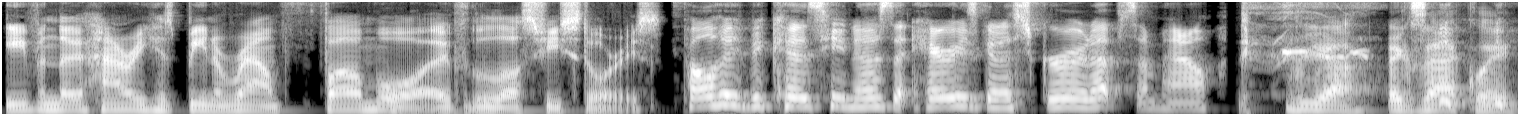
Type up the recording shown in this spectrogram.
even though Harry has been around far more over the last few stories. Probably because he knows that Harry's going to screw it up somehow. Yeah, exactly.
